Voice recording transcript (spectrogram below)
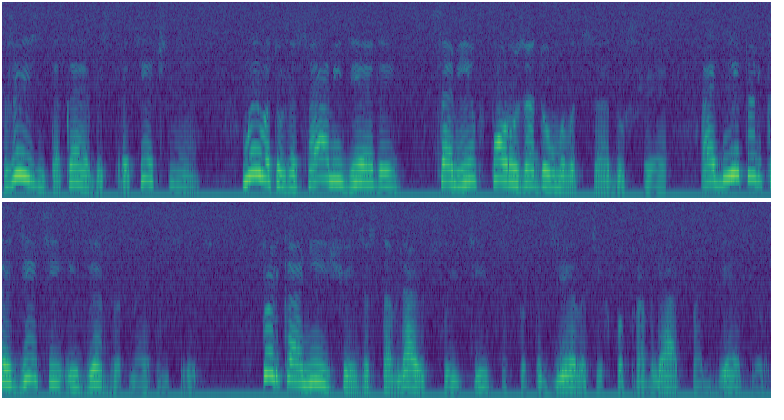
Жизнь такая быстротечная. Мы вот уже сами деды, самим впору задумываться о душе. Одни только дети и держат на этом свете. Только они еще и заставляют суетиться, что-то делать, их поправлять, поддерживать.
